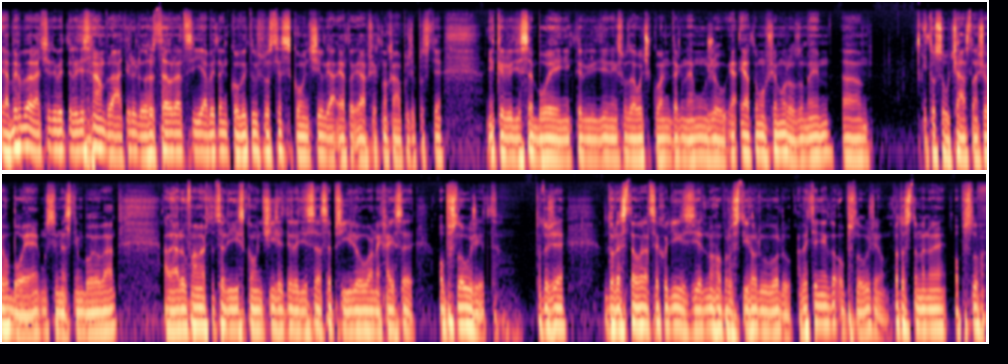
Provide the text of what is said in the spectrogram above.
já bych byl radši, kdyby ty lidi se nám vrátili do restaurací, aby ten covid už prostě skončil. Já, já, to, já všechno chápu, že prostě někteří lidi se bojí, někteří lidi nejsou zaočkovaní, tak nemůžou. Já, já tomu všemu rozumím. Um, je to součást našeho boje, musíme s tím bojovat. Ale já doufám, až to celé skončí, že ty lidi se zase přijdou a nechají se obsloužit. Protože do restaurace chodí z jednoho prostého důvodu, aby tě někdo obsloužil. Proto se to jmenuje obsluha.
